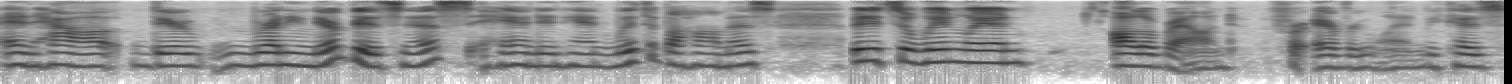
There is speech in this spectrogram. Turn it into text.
and how they're running their business hand in hand with the Bahamas. But it's a win-win all around for everyone because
